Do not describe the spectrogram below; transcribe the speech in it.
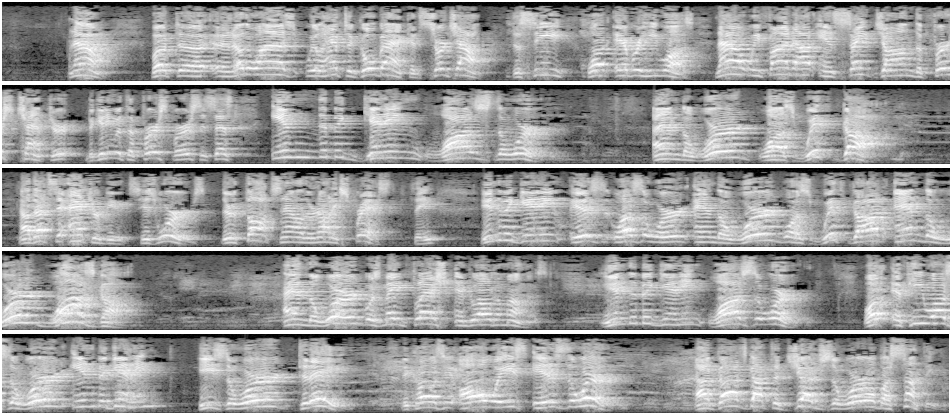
Now, but, uh, and otherwise, we'll have to go back and search out to see whatever He was. Now, we find out in St. John, the first chapter, beginning with the first verse, it says, In the beginning was the Word, and the Word was with God. Now that's the attributes, His words. They're thoughts now, they're not expressed. See? In the beginning is, was the Word, and the Word was with God, and the Word was God. And the Word was made flesh and dwelt among us. In the beginning was the Word. Well, if He was the Word in the beginning, He's the Word today. Because He always is the Word. Now God's got to judge the world by something.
